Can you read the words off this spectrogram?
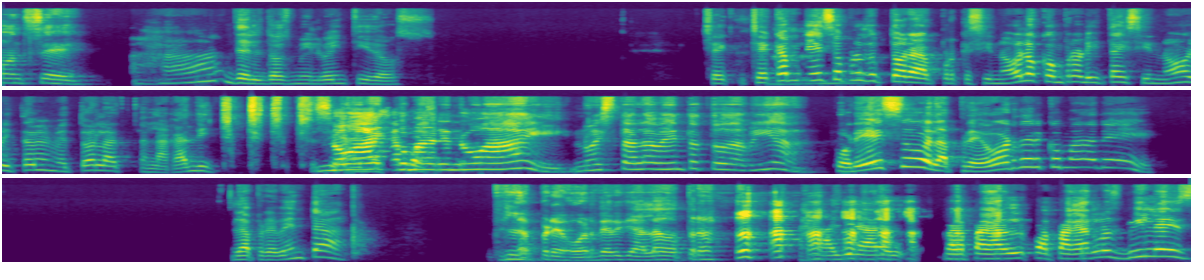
11. Ajá, del 2022. Che, chécame eso, ah. productora, porque si no lo compro ahorita y si no, ahorita me meto a la, a la Gandhi. No hay, comadre, no hay. No está a la venta todavía. Por eso, la pre-order, comadre. La preventa. La pre-order ya la otra. Ah, ya, para pagar, para pagar los biles.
